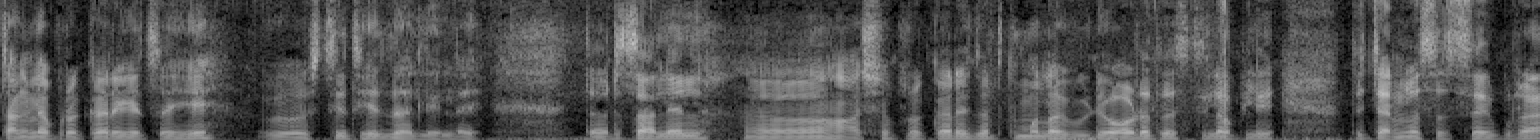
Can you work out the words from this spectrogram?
चांगल्या प्रकारे याचं हे व्यवस्थित हे झालेलं आहे. तर चालेल अशा प्रकारे जर तुम्हाला व्हिडिओ आवडत असतील आपले तर चॅनलला सबस्क्राईब करा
